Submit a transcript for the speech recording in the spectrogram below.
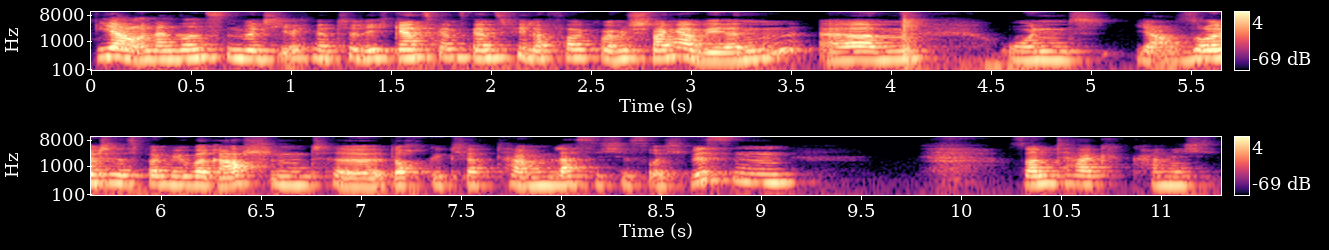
ja, und ansonsten wünsche ich euch natürlich ganz, ganz, ganz viel Erfolg beim Schwangerwerden. Ähm, und ja, sollte es bei mir überraschend äh, doch geklappt haben, lasse ich es euch wissen. Sonntag kann ich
